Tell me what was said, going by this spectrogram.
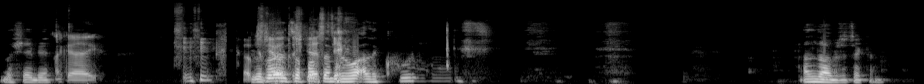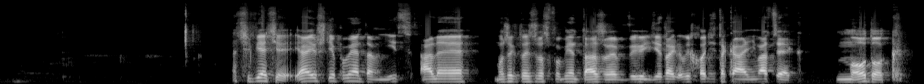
do siebie. Okej. Nie Brzmiało powiem to co potem było, ale kurwa. Ale dobrze, czekam. Znaczy wiecie, ja już nie pamiętam nic, ale może ktoś z was pamięta, że wyjdzie tak, wychodzi taka animacja jak Modok,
